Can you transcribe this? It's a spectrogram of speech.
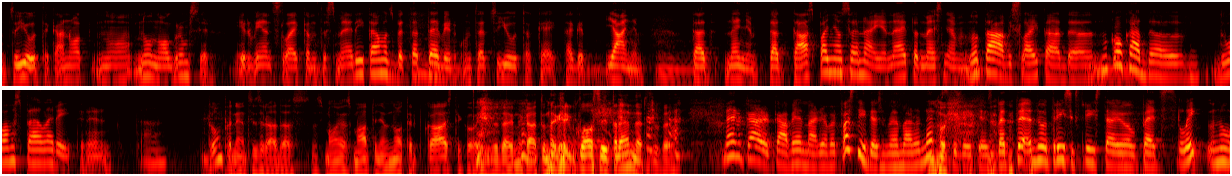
Un tu jūti, ka no, no, nu, nogrums ir. Ir viens, laikam, tas mēdītājs, bet tad tev ir. Un tad tu jūti, ok, tagad jāņem. Mm. Tad neņem. Tad tās paņems vai nē, ja nē, tad mēs ņemam. Nu, tā visu laiku tāda, nu, kaut kāda doma spēle arī tur ir. Tā. Dumpaniets izrādās. Es domāju, ka Mārtiņam notirpa kājas tikko. Viņš dzirdēja, kā tu negribi klausīt treneris. Nē, nu, kā, kā vienmēr jau var paskatīties, un vienmēr var nepaskatīties. Bet nu, 3x3 tā jau pēc, lik, nu,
